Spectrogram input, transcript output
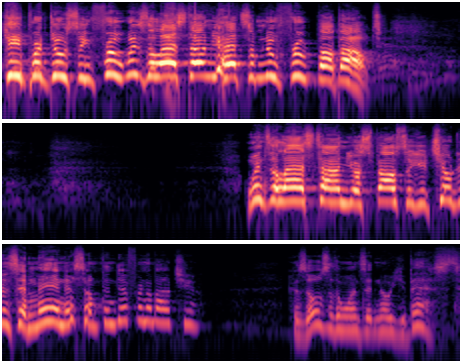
Keep producing fruit. When's the last time you had some new fruit pop out? When's the last time your spouse or your children said, Man, there's something different about you? Because those are the ones that know you best.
